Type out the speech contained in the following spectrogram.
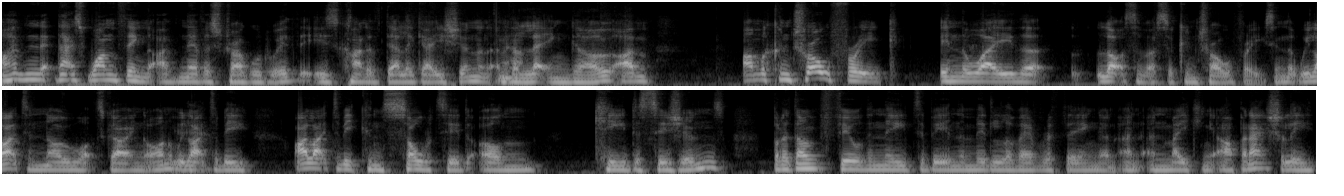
I've ne- that's one thing that I've never struggled with is kind of delegation and, and the uh-huh. letting go. I'm, I'm a control freak in the way that lots of us are control freaks, in that we like to know what's going on. We like to be, I like to be consulted on key decisions, but I don't feel the need to be in the middle of everything and, and, and making it up. And actually,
